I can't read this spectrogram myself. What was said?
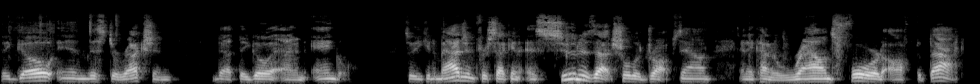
they go in this direction that they go at an angle. So you can imagine for a second, as soon as that shoulder drops down and it kind of rounds forward off the back,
